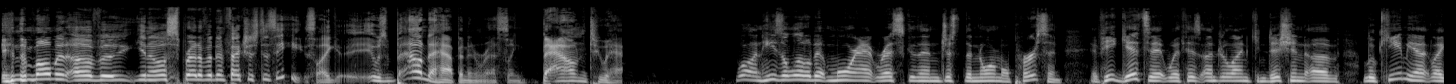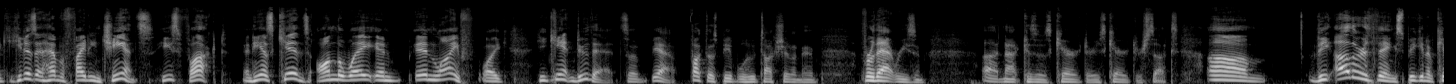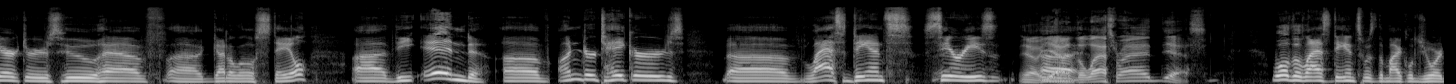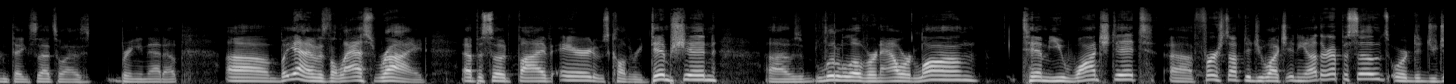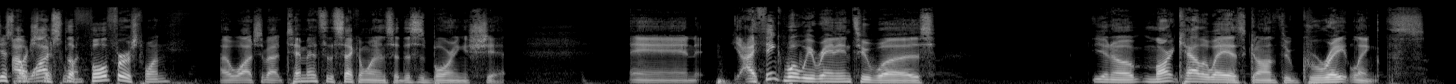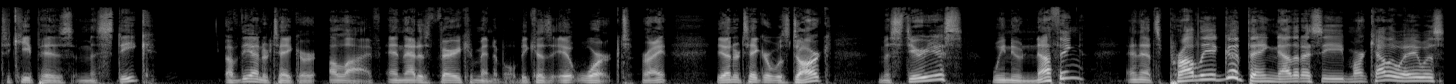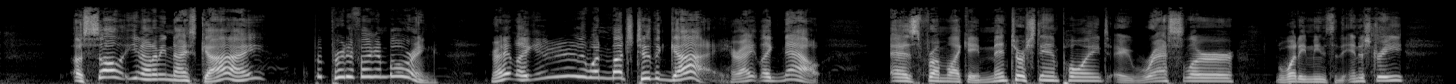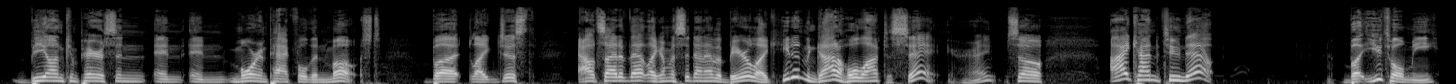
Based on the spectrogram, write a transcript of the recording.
in the moment of, a, you know, spread of an infectious disease. Like it was bound to happen in wrestling, bound to happen. Well, and he's a little bit more at risk than just the normal person. If he gets it with his underlying condition of leukemia, like he doesn't have a fighting chance. He's fucked. And he has kids on the way in in life. Like he can't do that. So yeah, fuck those people who talk shit on him for that reason. Uh, not because of his character. His character sucks. Um, the other thing, speaking of characters who have uh, got a little stale, uh, the end of Undertaker's uh, Last Dance series. Know, yeah, Uh, the last ride, yes. well, the Last Dance was the Michael Jordan thing, so that's why I was bringing that up. Um, but yeah, it was the last ride. Episode five aired. It was called Redemption. Uh, it was a little over an hour long. Tim, you watched it. Uh, first off, did you watch any other episodes, or did you just I watch watched this the one? full first one. I watched about 10 minutes of the second one and said, this is boring as shit. And I think what we ran into was, you know, Mark Calaway has gone through great lengths to keep his mystique of The Undertaker alive. And that is very commendable because it worked, right? The Undertaker was dark, mysterious. We knew nothing. And that's probably a good thing now that I see Mark Calaway was a solid, you know what I mean, nice guy, but pretty fucking boring, right? Like it really wasn't much to the guy, right? Like now, as from like a mentor standpoint, a wrestler, what he means to the industry, beyond comparison and and more impactful than most. But like just outside of that, like I'm gonna sit down and have a beer. Like he didn't got a whole lot to say, right? So I kind of tuned out. But you told me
